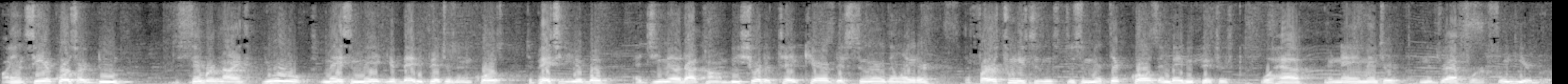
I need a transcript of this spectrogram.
and senior quotes are due December 9th. You may submit your baby pictures and quotes to Yearbook at gmail.com. Be sure to take care of this sooner than later. The first 20 students to submit their quotes and baby pictures will have their name entered in the draft for a free yearbook.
